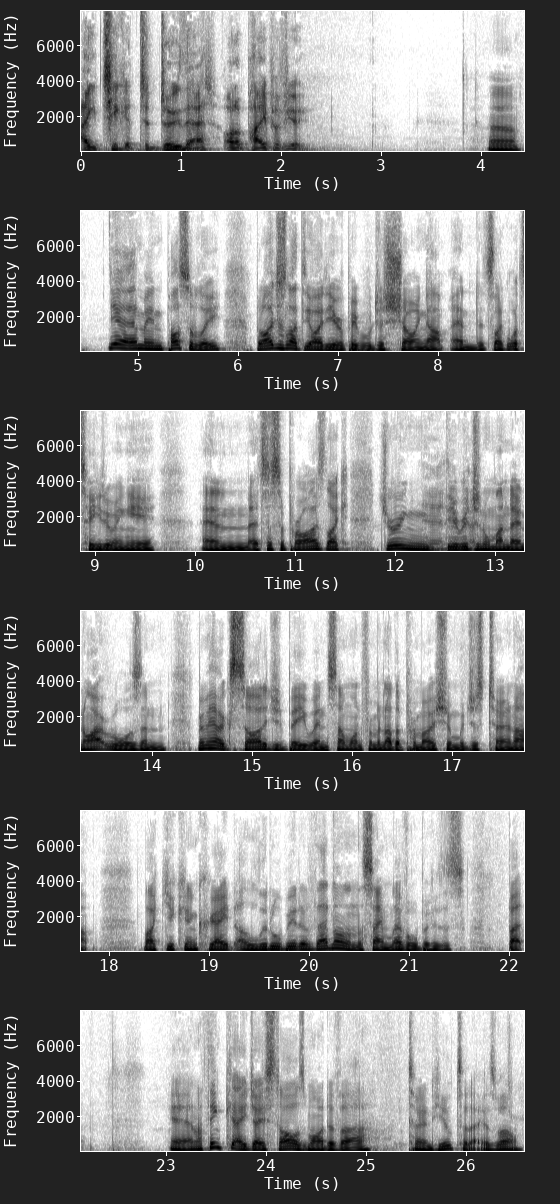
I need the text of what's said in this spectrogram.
a ticket to do that on a pay per view. Uh, yeah, I mean, possibly. But I just like the idea of people just showing up and it's like, what's he doing here? And it's a surprise. Like during the original Monday Night Wars, and remember how excited you'd be when someone from another promotion would just turn up? Like you can create a little bit of that, not on the same level because it's, but yeah, and I think AJ Styles might have uh, turned heel today as well.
